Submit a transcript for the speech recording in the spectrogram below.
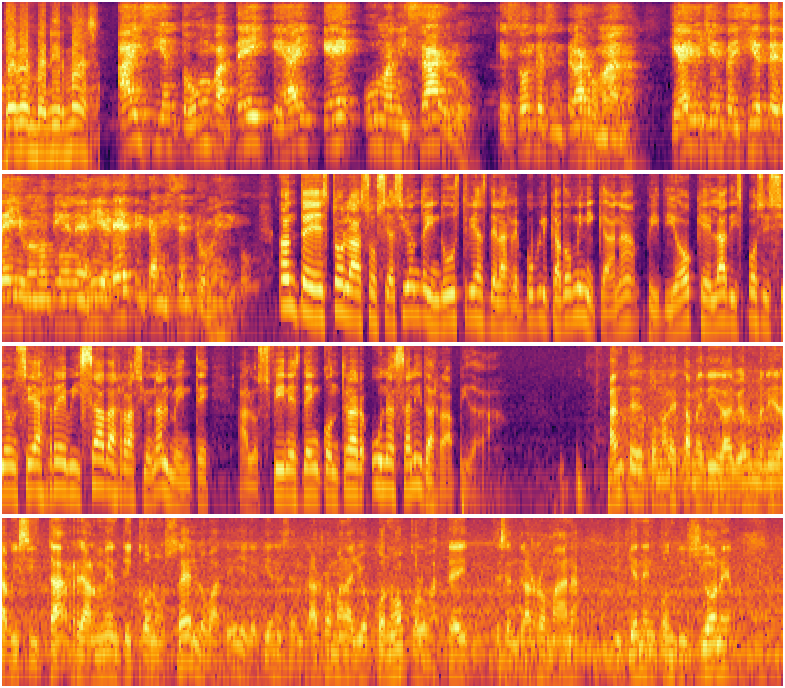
deben venir más. Hay 101 batey que hay que humanizarlo, que son del Central Romana, que hay 87 de ellos que no tienen energía eléctrica ni centro médico. Ante esto, la Asociación de Industrias de la República Dominicana pidió que la disposición sea revisada racionalmente a los fines de encontrar una salida rápida. Antes de tomar esta medida debieron venir a visitar realmente y conocer los batalles que tiene Central Romana. Yo conozco los batalles de Central Romana y tienen condiciones,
